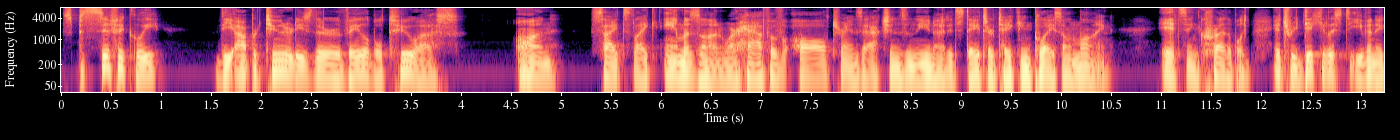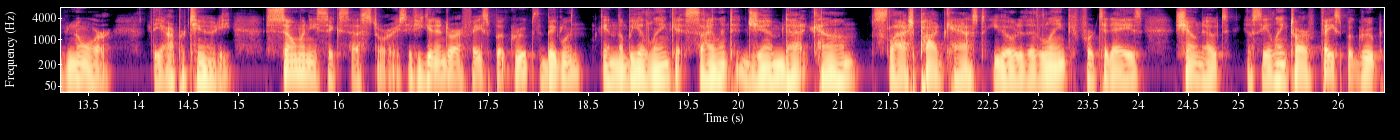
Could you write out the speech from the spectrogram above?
Specifically, the opportunities that are available to us on sites like Amazon, where half of all transactions in the United States are taking place online. It's incredible. It's ridiculous to even ignore the opportunity. So many success stories. If you get into our Facebook group, the big one, again, there'll be a link at silentjim.com slash podcast. You go to the link for today's show notes. You'll see a link to our Facebook group.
